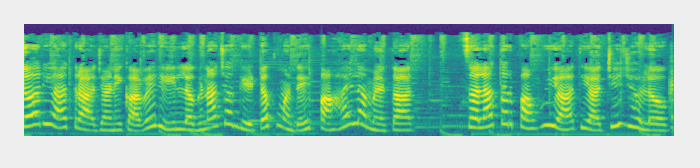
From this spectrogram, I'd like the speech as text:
तर यात राज आणि कावेरी लग्नाच्या गेटअपमध्ये पाहायला मिळतात. चला तर पाहूयात याची झलक.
